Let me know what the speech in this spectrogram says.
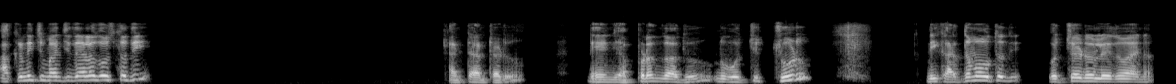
అక్కడి నుంచి మంచిది ఎలాగొస్తుంది? అంటే అంటాడు నేను చెప్పడం కాదు నువ్వు వచ్చి చూడు. నీకు అర్థమవుతుంది వచ్చాడో లేదో ఆయన.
